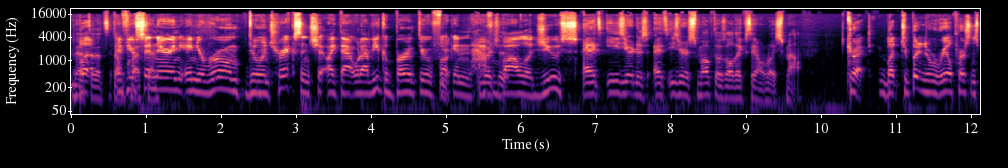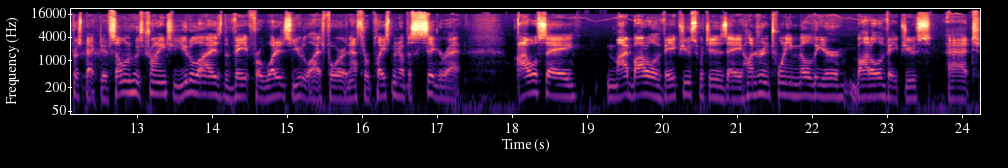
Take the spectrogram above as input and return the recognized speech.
But That's, that's a dumb if you're question. sitting there in, in your room doing tricks and shit like that, whatever, you could burn through fucking half Which a is- bottle of juice. and it's easier to it's easier to smoke those all day because they don't really smell. Correct. But to put it into a real person's perspective, someone who's trying to utilize the vape for what it's utilized for, and that's the replacement of a cigarette, I will say my bottle of vape juice, which is a 120 milliliter bottle of vape juice at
